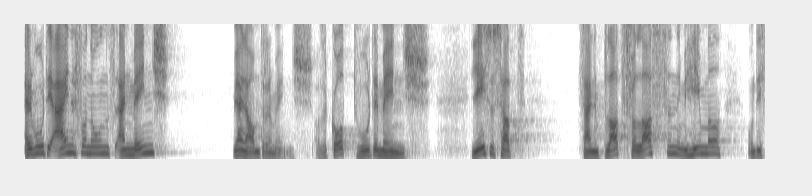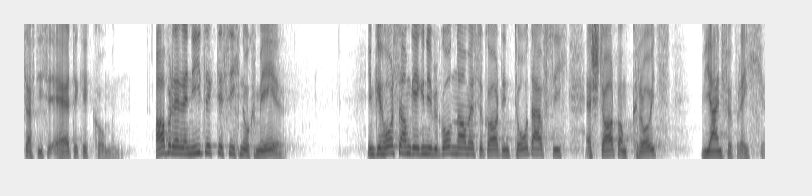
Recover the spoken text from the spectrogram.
Er wurde einer von uns, ein Mensch, wie ein anderer Mensch. Also Gott wurde Mensch. Jesus hat seinen Platz verlassen im Himmel und ist auf diese Erde gekommen. Aber er erniedrigte sich noch mehr. Im Gehorsam gegenüber Gott nahm er sogar den Tod auf sich. Er starb am Kreuz wie ein Verbrecher.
